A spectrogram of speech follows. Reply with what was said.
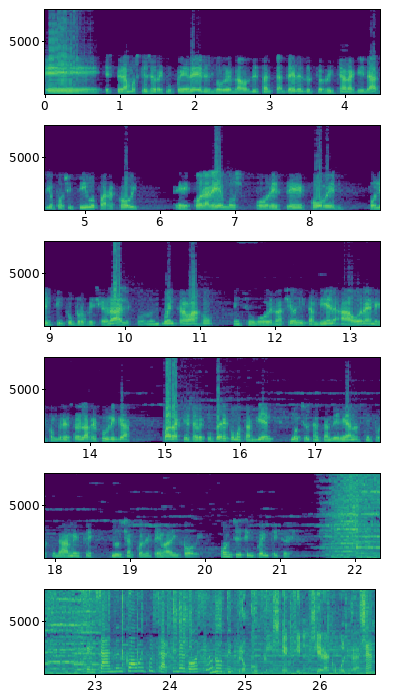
Eh, esperamos que se recupere el gobernador de Santander, el doctor Richard Aguilar, dio positivo para COVID. Eh, oraremos por este joven político profesional con un buen trabajo en su gobernación y también ahora en el Congreso de la República para que se recupere, como también muchos santanderianos que infortunadamente luchan con el tema del COVID. 1153. ¿Pensando en cómo impulsar tu negocio? No te preocupes. En Financiera como Ultrasan,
